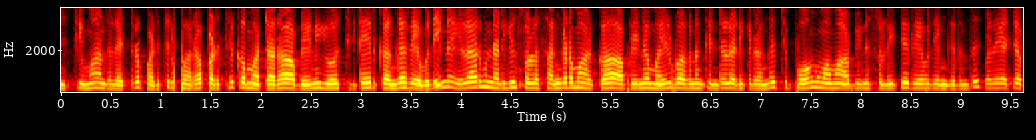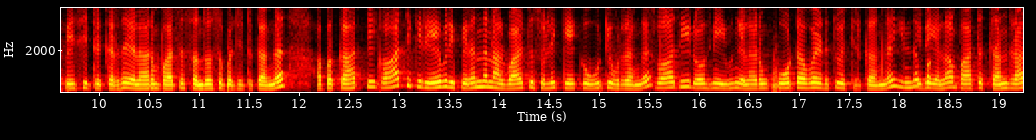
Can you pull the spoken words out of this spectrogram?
நிச்சயமா அந்த லெட்டரை படிச்சிருப்பாரா படிச்சிருக்க மாட்டாரா அப்படின்னு யோசிச்சுக்கிட்டே இருக்காங்க ரேவதி. என்ன எல்லாரும் நடிகையும் சொல்ல சங்கடமா இருக்கா அப்படின்னு மயில் வாகனம் கிண்டல் அடிக்கிறாங்க. சி போங்க மாமா அப்படின்னு சொல்லிட்டு ரேவதி அங்கிருந்து விளையாட்டா பேசிட்டு இருக்கிறத எல்லாரும் பார்த்து சந்தோஷப்பட்டு இருக்காங்க. அப்ப கார்த்தி கார்த்திக்கு ரேவதி பிறந்த நாள் வாழ்த்து சொல்லி கேக்க ஊட்டி விடுறாங்க. சுவாதி ரோஹிணி இவங்க எல்லாரும் போட்டோவா எடுத்து வச்சிருக்காங்க. இந்த எல்லாம் பார்த்து சந்திரா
